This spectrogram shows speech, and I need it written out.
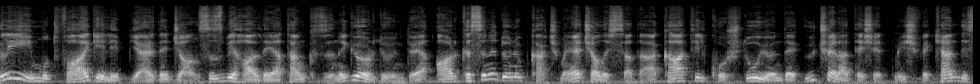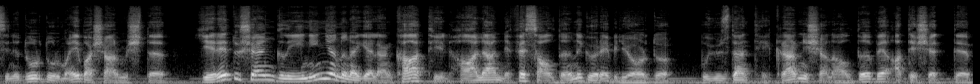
Glee mutfağa gelip yerde cansız bir halde yatan kızını gördüğünde arkasını dönüp kaçmaya çalışsa da katil koştuğu yönde üç el ateş etmiş ve kendisini durdurmayı başarmıştı. Yere düşen Glee'nin yanına gelen katil hala nefes aldığını görebiliyordu. Bu yüzden tekrar nişan aldı ve ateş etti.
